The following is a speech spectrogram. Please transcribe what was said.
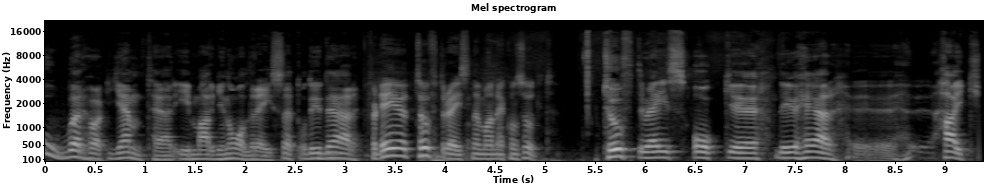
oerhört jämnt här i marginalracet och det är ju där... För det är ju ett tufft race när man är konsult. Tufft race och eh, det är ju här eh, HiQ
